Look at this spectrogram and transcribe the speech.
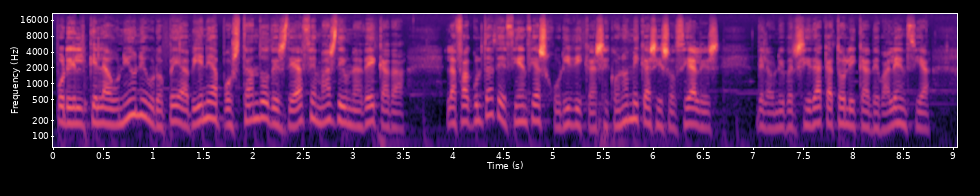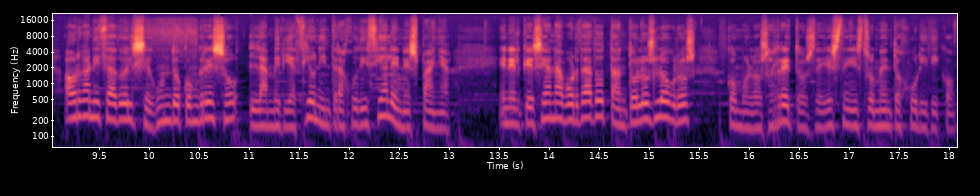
por el que la Unión Europea viene apostando desde hace más de una década. La Facultad de Ciencias Jurídicas, Económicas y Sociales de la Universidad Católica de Valencia ha organizado el segundo Congreso La Mediación Intrajudicial en España, en el que se han abordado tanto los logros como los retos de este instrumento jurídico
